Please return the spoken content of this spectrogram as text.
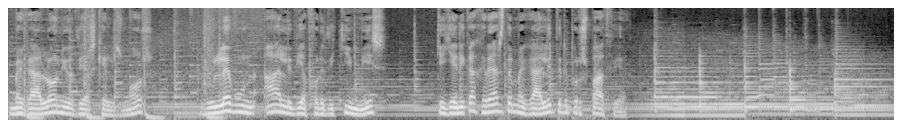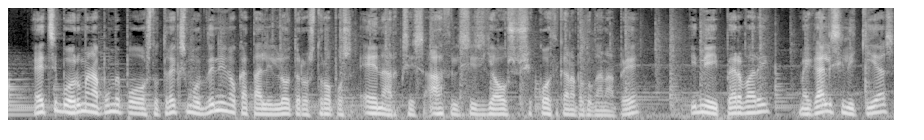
μεγαλώνει ο διασκελισμός, δουλεύουν άλλοι διαφορετικοί μυς και γενικά χρειάζεται μεγαλύτερη προσπάθεια. Έτσι μπορούμε να πούμε πως το τρέξιμο δεν είναι ο καταλληλότερος τρόπος έναρξης άθλησης για όσους σηκώθηκαν από τον καναπέ, είναι υπέρβαροι, μεγάλης ηλικίας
